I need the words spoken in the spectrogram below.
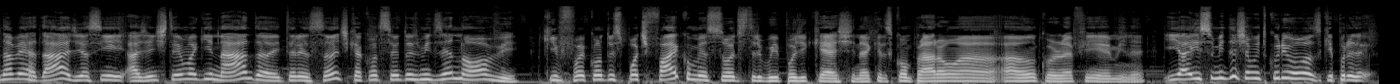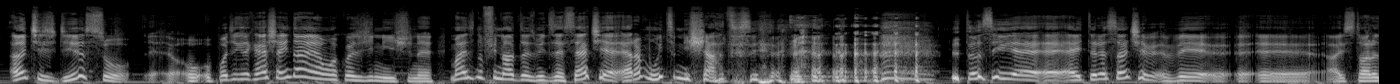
na verdade, assim, a gente tem uma guinada interessante que aconteceu em 2019 que foi quando o Spotify começou a distribuir podcast, né? Que eles compraram a, a Anchor né, FM, né? E aí isso me deixa muito curioso, que por exemplo, antes disso, o, o podcast ainda é uma coisa de nicho, né? Mas no final de 2017 é, era muito nichado. Assim. Então, assim, é, é, é interessante ver é, é, a história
